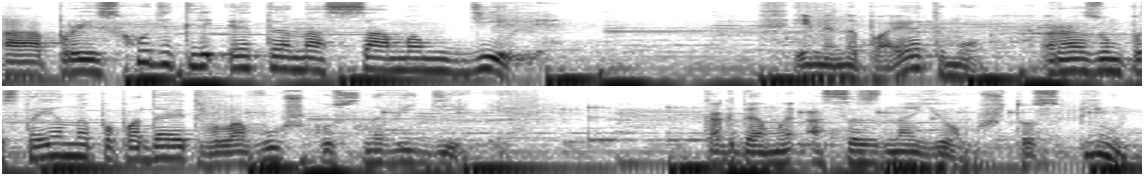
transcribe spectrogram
А происходит ли это на самом деле – Именно поэтому разум постоянно попадает в ловушку сновидения. Когда мы осознаем, что спим,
